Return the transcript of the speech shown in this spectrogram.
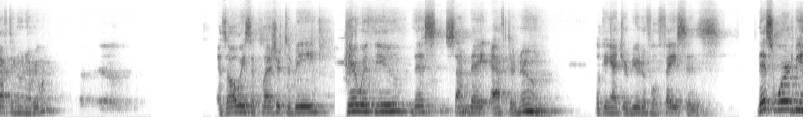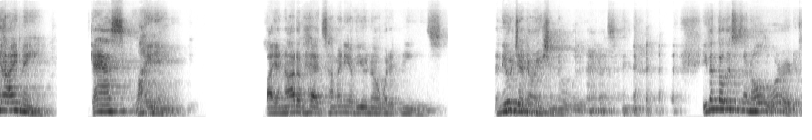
Afternoon, everyone. As always, a pleasure to be here with you this Sunday afternoon, looking at your beautiful faces. This word behind me, gas lighting. By a nod of heads, how many of you know what it means? The new generation know what it means. Even though this is an old word.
